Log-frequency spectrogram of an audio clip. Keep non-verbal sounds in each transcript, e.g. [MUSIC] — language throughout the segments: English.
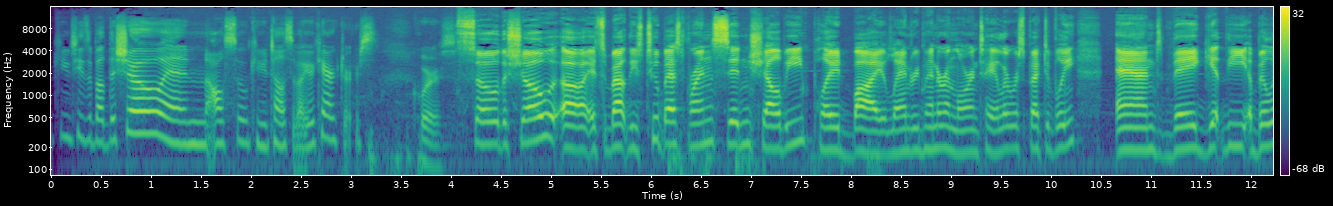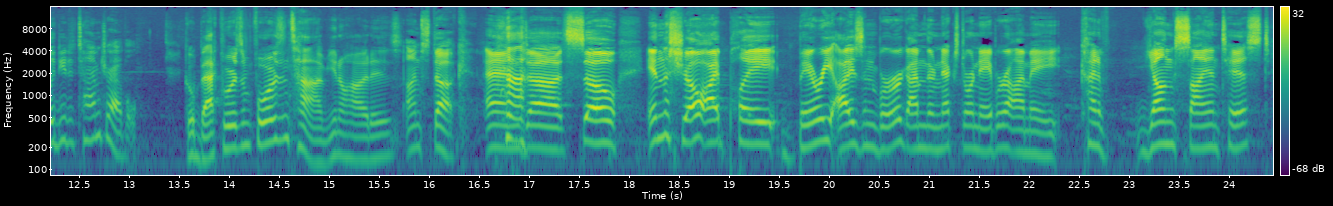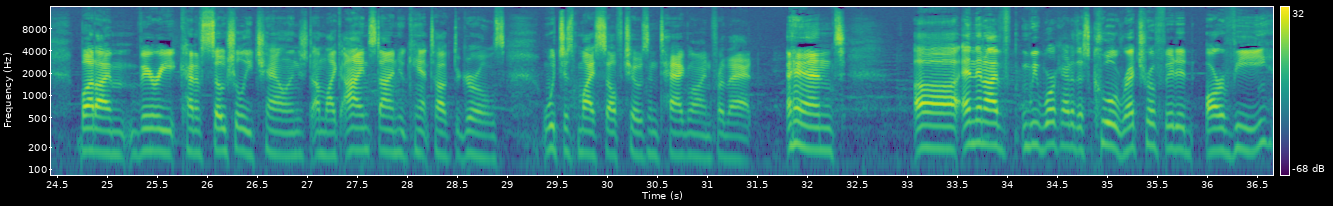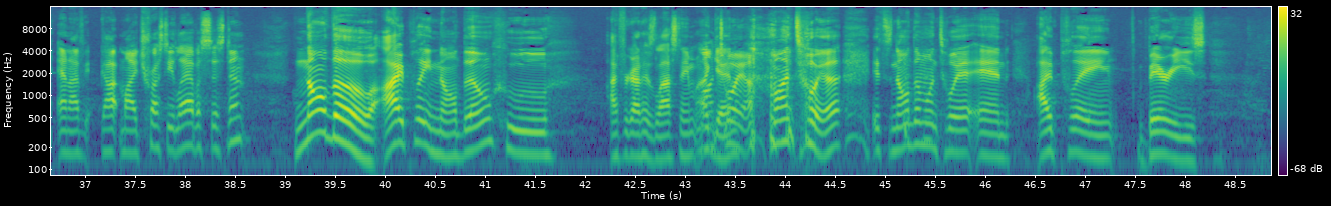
What can you tease about the show, and also can you tell us about your characters? Of course. So the show, uh, it's about these two best friends, Sid and Shelby, played by Landry Bender and Lauren Taylor, respectively, and they get the ability to time travel. Go backwards and forwards in time. You know how it is. Unstuck. [LAUGHS] And uh, so in the show, I play Barry Eisenberg. I'm their next door neighbor. I'm a kind of young scientist, but I'm very kind of socially challenged. I'm like Einstein who can't talk to girls, which is my self chosen tagline for that. And. Uh, and then I've we work out of this cool retrofitted RV, and I've got my trusty lab assistant. Naldo. I play Naldo, who I forgot his last name Montoya. again. [LAUGHS] Montoya. It's Naldo Montoya, and I play Barry's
